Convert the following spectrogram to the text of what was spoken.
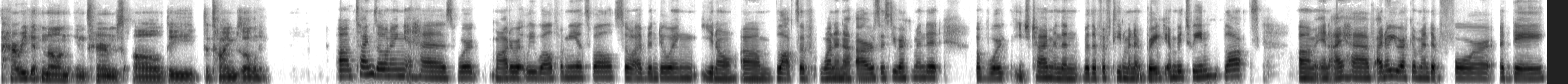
How are you getting on in terms of the the time zoning? Um, time zoning has worked moderately well for me as well. So I've been doing, you know, um, blocks of one and a half hours as you recommended of work each time, and then with a 15 minute break in between blocks. Um, and I have, I know you recommended for a day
